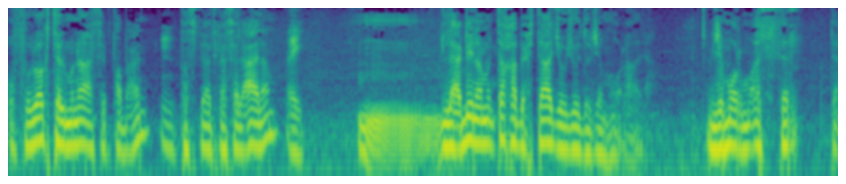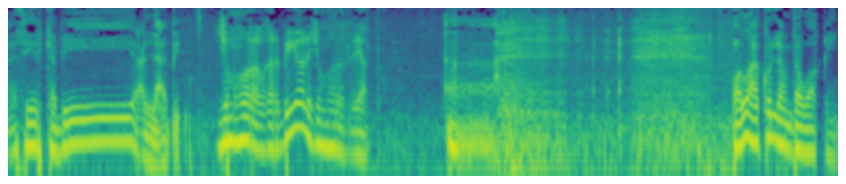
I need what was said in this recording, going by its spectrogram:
وفي الوقت المناسب طبعا. تصفيات كأس العالم. أي. لاعبين المنتخب يحتاجوا وجود الجمهور هذا. الجمهور مؤثر تأثير كبير على اللاعبين. جمهور الغربية ولا جمهور الرياض؟ آه. والله كلهم ذواقين.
